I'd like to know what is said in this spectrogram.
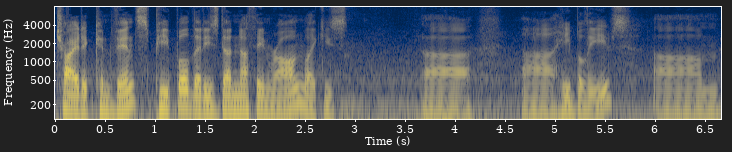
try to convince people that he's done nothing wrong, like he's uh, uh, he believes. Um,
